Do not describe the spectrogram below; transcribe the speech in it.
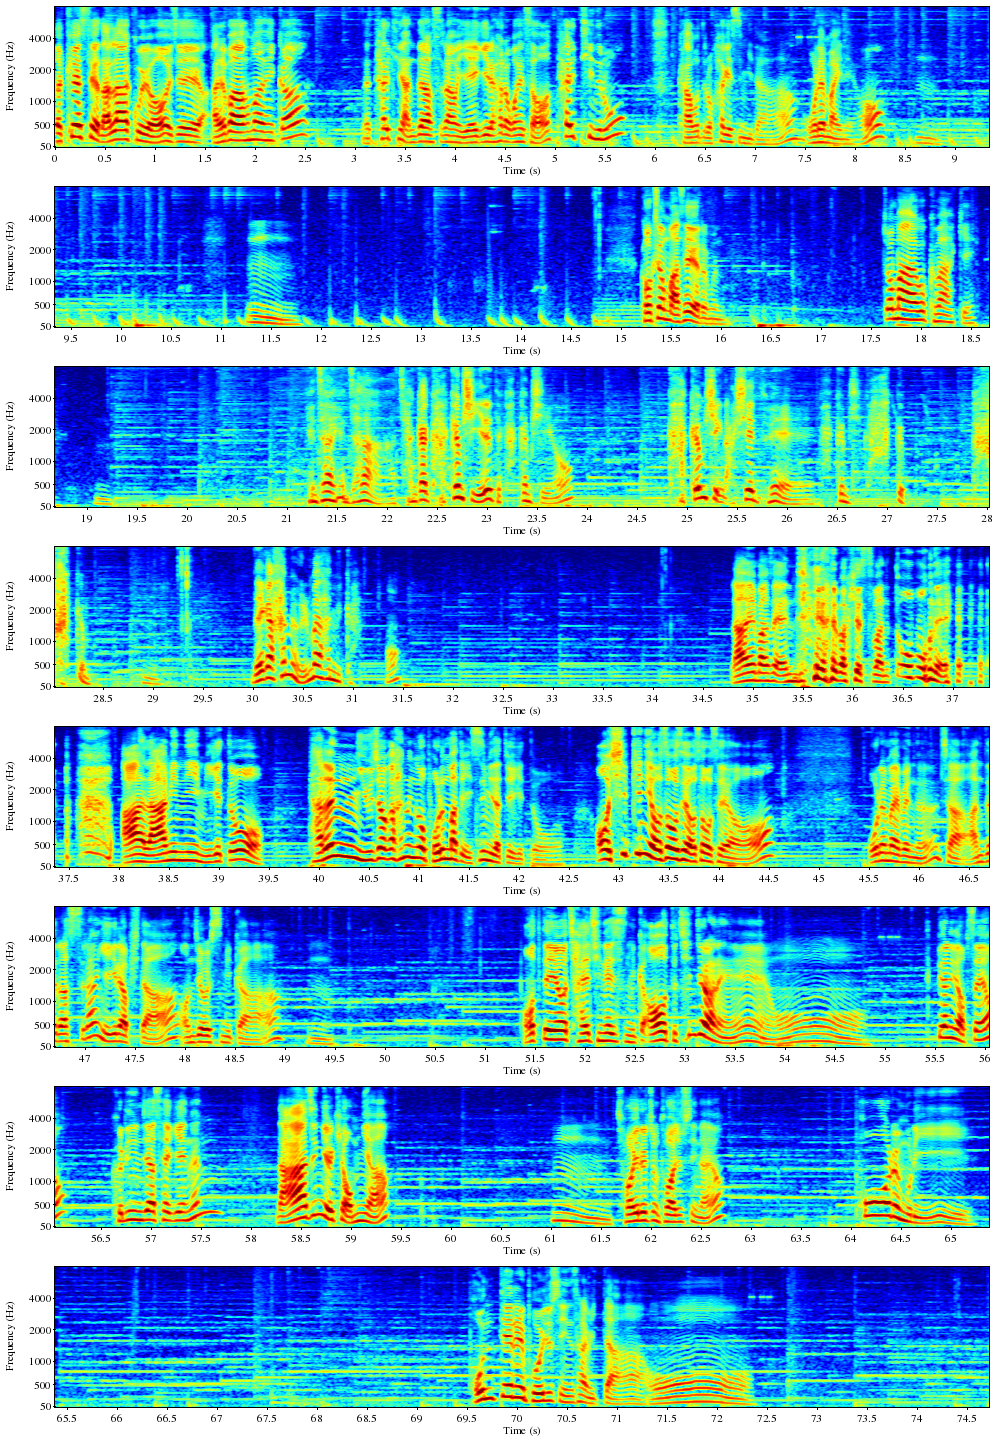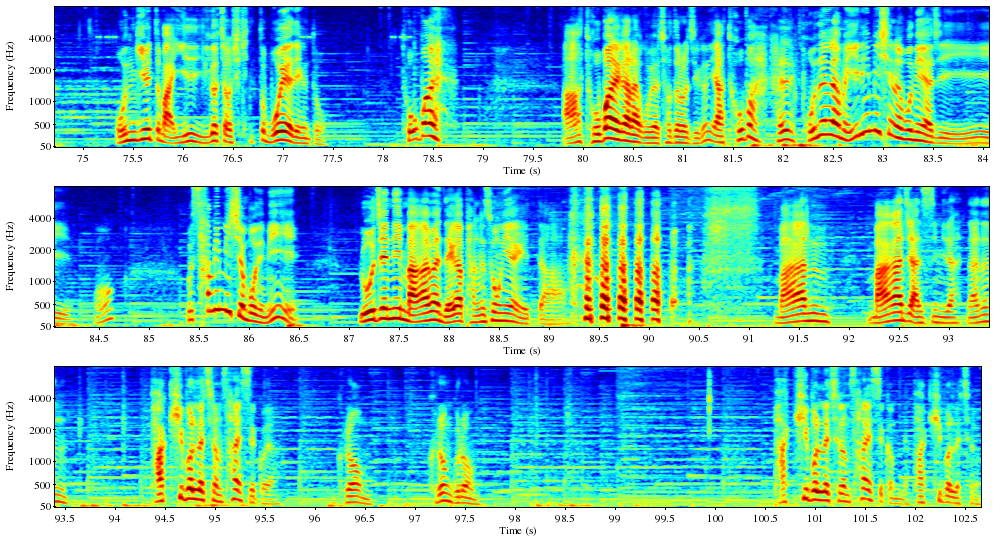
자 퀘스트가 날라왔고요 이제 알바 하마니까 네, 탈틴 안드라스랑 얘기를 하라고 해서 탈틴으로 가보도록 하겠습니다 오랜만이네요 음. 음. 걱정 마세요 여러분 좀만 하고 그만할게 음. 괜찮아 괜찮아 잠깐 가끔씩 이래도 돼 가끔씩 어? 가끔씩 낚시해도 돼 가끔씩 가끔 가끔 음. 내가 하면 얼마나 합니까? 어? 라미 방송 엔딩 알바 퀘스트 봤는데 또 보네. 아 라미님 이게 또 다른 유저가 하는 거 보는 맛도 있습니다 또 이게 또 어 십기니 어서 오세요 어서 오세요. 오랜만에 뵙는 자 안드라스랑 얘기를 합시다. 언제 오셨습니까? 음. 어때요? 잘 지내셨습니까? 어 또 친절하네. 오. 특별히 없어요? 그림자 세계는 나아진 게 이렇게 없냐 음 저희를 좀 도와줄 수 있나요? 포어르물이 본때를 보여줄 수 있는 사람이 있다. 오. 온 김에 또 막 일 이것저것 시키는 또 뭐 해야 돼 이건 또. 도발. 아 도발 가라고요 저더러 지금? 야 도발. 갈 보내려면 1인 미션을 보내야지. 어? 왜 3인 미션 보내니? 로제님 망하면 내가 방송해야겠다 망하는 망하지 않습니다. 나는 바퀴벌레처럼 살아있을 거야. 그럼 그럼 그럼. 바퀴벌레처럼 살아있을 겁니다. 바퀴벌레처럼.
